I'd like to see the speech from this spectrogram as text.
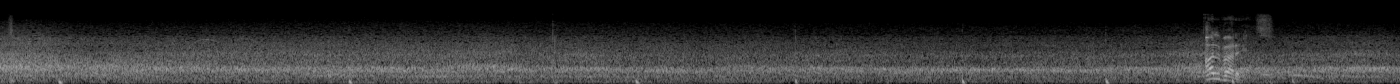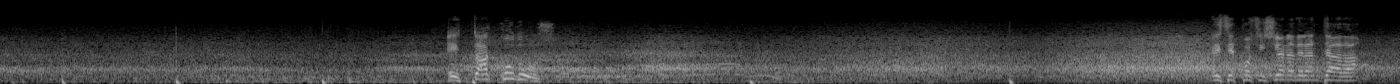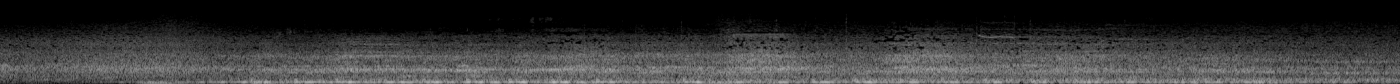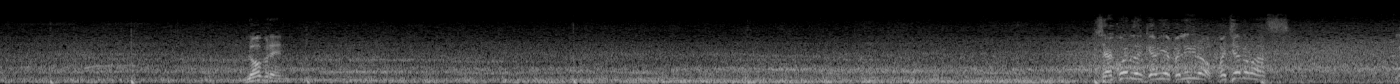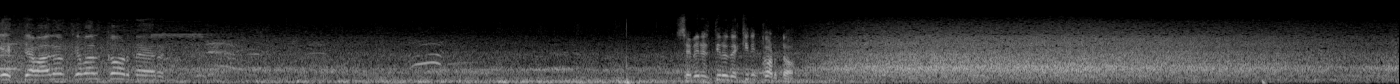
Álvarez. Está Kudus. Esa es posición adelantada. Lobren. ¿Se acuerdan que había peligro? Pues ya no más. Y este balón que va al córner. Se viene el tiro de esquina corto.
